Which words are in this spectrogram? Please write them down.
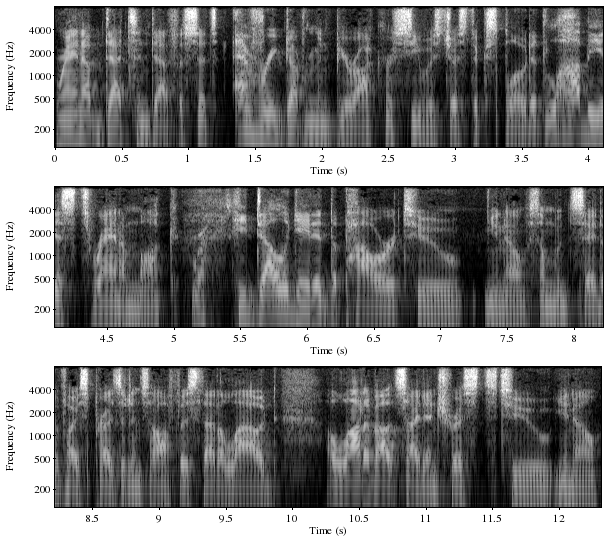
ran up debts and deficits. Every government bureaucracy was just exploded. Lobbyists ran amok. Right. He delegated the power to, you know, some would say the vice president's office that allowed a lot of outside interests to, you know,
